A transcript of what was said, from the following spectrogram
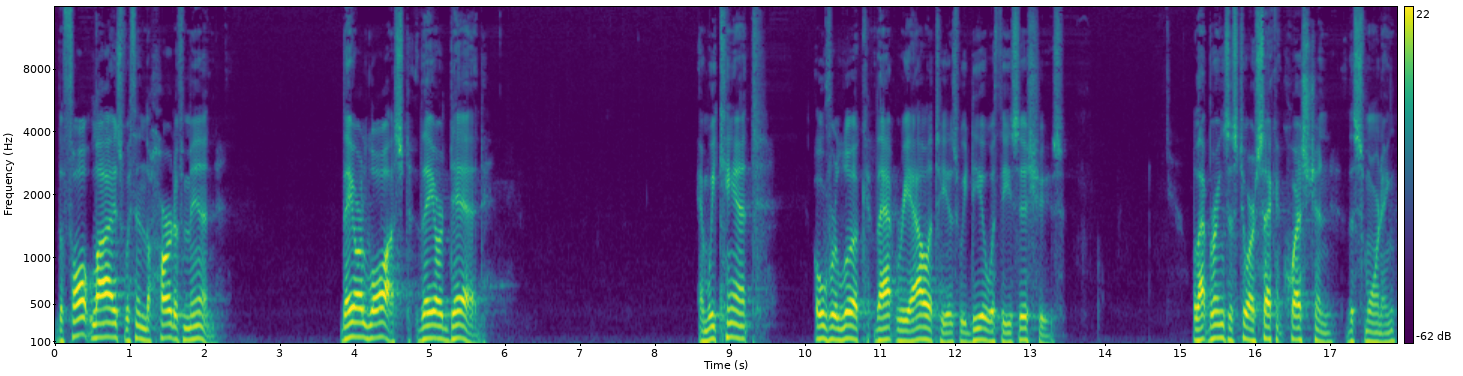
The fault lies within the heart of men. They are lost, they are dead. And we can't overlook that reality as we deal with these issues. Well, that brings us to our second question this morning.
